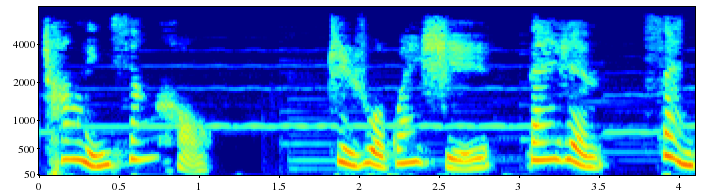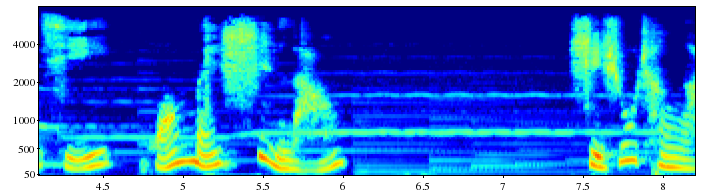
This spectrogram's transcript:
昌陵乡侯，至弱冠时担任散骑黄门侍郎。史书称啊，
